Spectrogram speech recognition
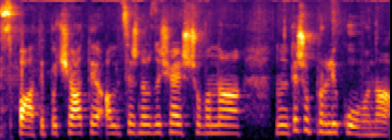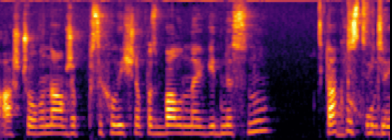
спати почати, але це ж не означає, що вона ну не те, що пролікована, а що вона вже психологічно позбавлена від несну. Так Действительно,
